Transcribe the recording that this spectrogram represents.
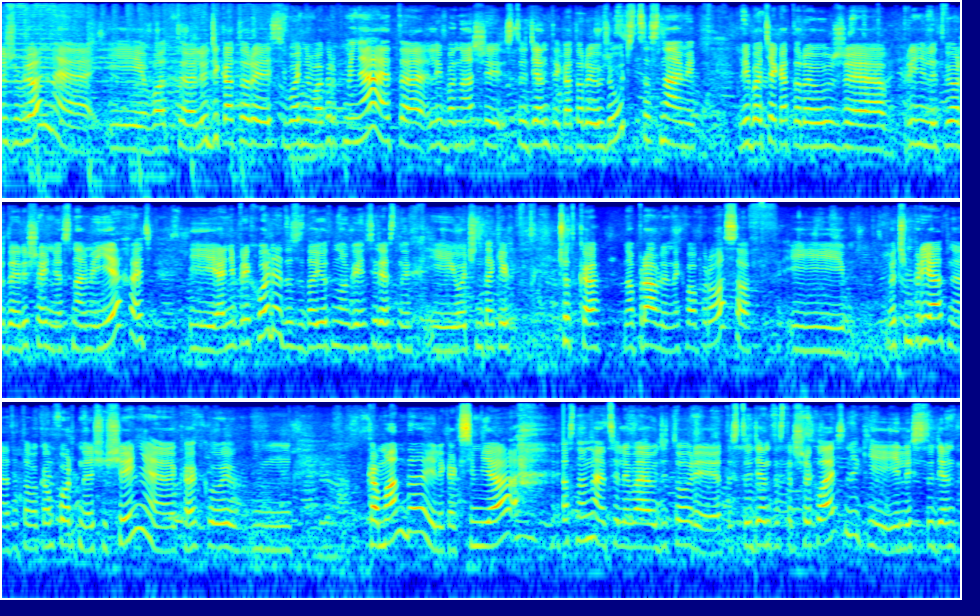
Очень оживленная, и вот э, люди, которые сегодня вокруг меня, это либо наши студенты, которые уже учатся с нами, либо те, которые уже приняли твердое решение с нами ехать, и они приходят и задают много интересных и очень таких четко направленных вопросов, и очень приятное от этого комфортное ощущение, как команда или как семья. Основная целевая аудитория – это студенты-старшеклассники или студенты,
